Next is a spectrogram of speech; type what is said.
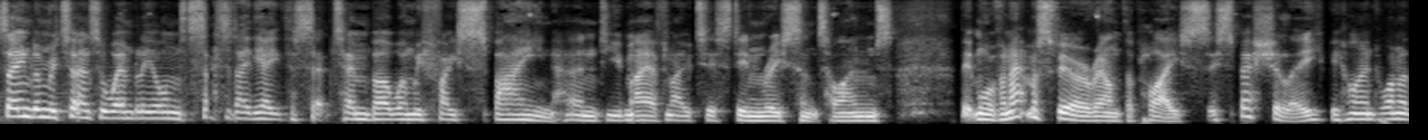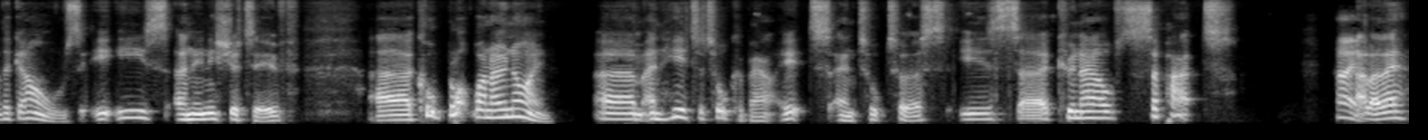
So England returns to Wembley on Saturday, the 8th of September, when we face Spain. And you may have noticed in recent times a bit more of an atmosphere around the place, especially behind one of the goals. It is an initiative uh, called Block 109. Um, and here to talk about it and talk to us is uh, Kunal Sapat. Hi. Hello there.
